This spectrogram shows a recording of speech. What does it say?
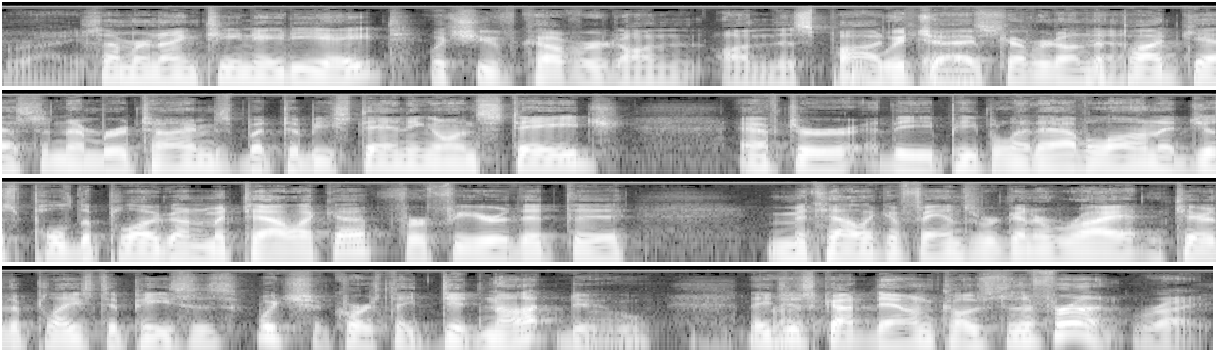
Right. summer 1988. Which you've covered on on this podcast. which I've covered on Yeah. the podcast a number of times, but to be standing on stage after the people at Avalon had just pulled the plug on Metallica for fear that the Metallica fans were going to riot and tear the place to pieces, which of course they did not do. They just got down close to the front Right.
